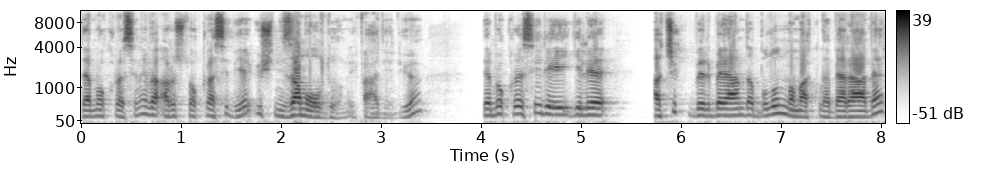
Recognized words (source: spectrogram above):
demokrasinin ve aristokrasi diye üç nizam olduğunu ifade ediyor. Demokrasiyle ilgili açık bir beyanda bulunmamakla beraber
